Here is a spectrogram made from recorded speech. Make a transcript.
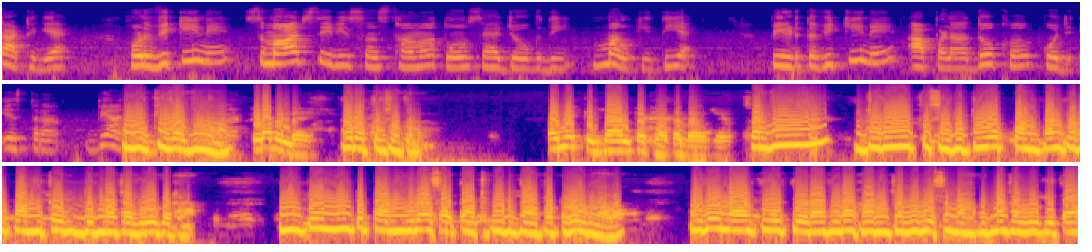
ਢੱਠ ਗਿਆ। ਹੁਣ ਵਿੱਕੀ ਨੇ ਸਮਾਜ ਸੇਵੀ ਸੰਸਥਾਵਾਂ ਤੋਂ ਸਹਿਯੋਗ ਦੀ ਮੰਗ ਕੀਤੀ ਹੈ ਪੀੜਤ ਵਿੱਕੀ ਨੇ ਆਪਣਾ ਦੁੱਖ ਕੁਝ ਇਸ ਤਰ੍ਹਾਂ ਬਿਆਨ ਕੀ ਗੱਲ ਜੀ ਕਿਹੜਾ ਪਿੰਡ ਹੈ ਇਹ ਰਤਨ ਚਤਨ ਅਜੇ ਕਿਦਾਂ ਤੇ ਠੇਕਾ ਦਾ ਹੋ ਗਿਆ ਸਰ ਜੀ ਜਿਹੜੀ ਤੁਸੀਂ ਦਿੱਤੀ ਹੈ 5-5 ਫੁੱਟ ਪਾਣੀ ਤੋਂ ਡੁੱਬਣਾ ਚਾਲੂ ਹੋ ਗਿਆ ਮਿੰਟ ਮਿੰਟ ਪਾਣੀ ਜਿਹੜਾ 7-8 ਫੁੱਟ ਦਾ ਫੁੱਟ ਹੋ ਗਿਆ ਵਾ ਉਹਦੇ ਨਾਲ ਤੇ ਤੇੜਾ ਤੇੜਾ ਖਾਣਾ ਚਾਲੂ ਵੀ ਸਮਾਨ ਕੱਢਣਾ ਚਾਲੂ ਕੀਤਾ।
